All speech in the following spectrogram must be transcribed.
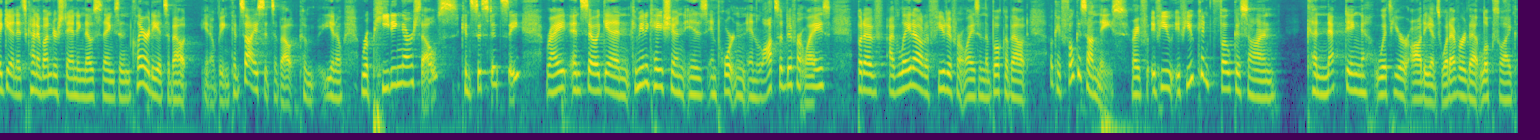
again, it's kind of understanding those things and clarity. It's about, you know, being concise. It's about, you know, repeating ourselves, consistency, right? And so again, communication is important in lots of different ways, but I've, I've laid out a few different ways in the book about, okay, focus on these, right? If you, if you can focus on connecting with your audience, whatever that looks like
